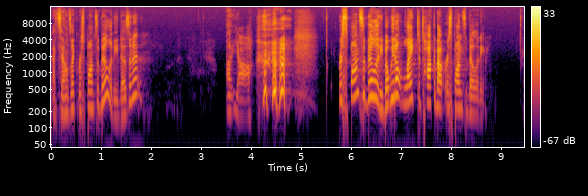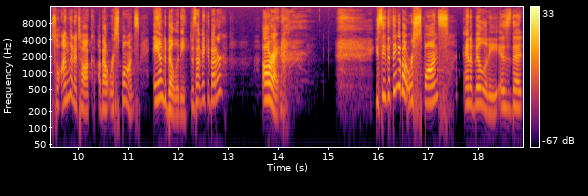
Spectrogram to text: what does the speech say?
That sounds like responsibility, doesn't it? Uh, yeah. responsibility, but we don't like to talk about responsibility. So I'm going to talk about response and ability. Does that make it better? All right. you see, the thing about response and ability is that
